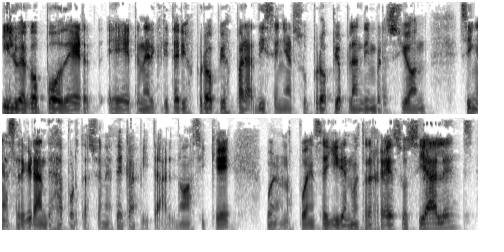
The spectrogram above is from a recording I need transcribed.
y luego poder eh, tener criterios propios para diseñar su propio plan de inversión sin hacer grandes aportaciones de capital. ¿no? Así que, bueno, nos pueden seguir en nuestras redes sociales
